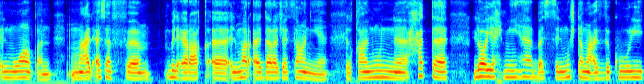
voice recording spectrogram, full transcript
المواطن. مع الأسف بالعراق المرأة درجة ثانية. القانون حتى لو يحميها بس المجتمع الذكوري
